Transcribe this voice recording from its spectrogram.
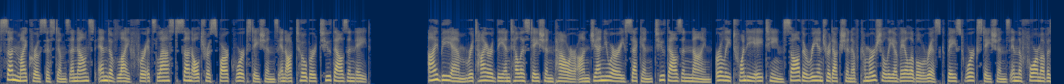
Sun Microsystems announced end of life for its last Sun Ultra SPARC workstations in October 2008. IBM retired the IntelliStation Power on January 2, 2009. Early 2018 saw the reintroduction of commercially available RISC based workstations in the form of a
